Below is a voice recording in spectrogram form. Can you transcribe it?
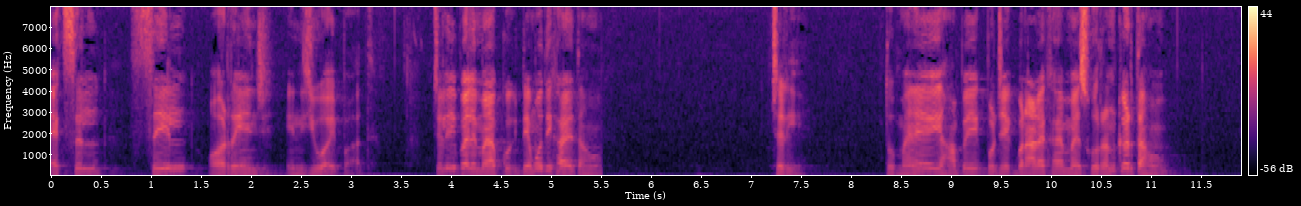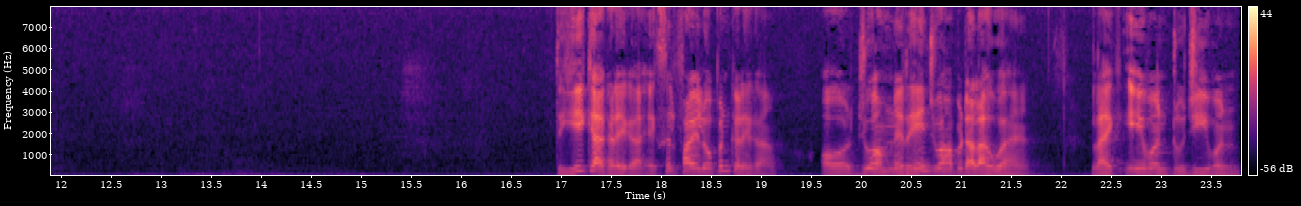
Excel cell और range in U I path चलिए, पहले मैं आपको एक डेमो दिखा देता हूँ। चलिए। तो मैंने यहाँ पे एक प्रोजेक्ट बना रखा है, मैं इसको रन करता हूँ। तो ये क्या करेगा? एक्सेल फ़ाइल ओपन करेगा और जो हमने रेंज वहाँ पे डाला हुआ है like A one to G one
